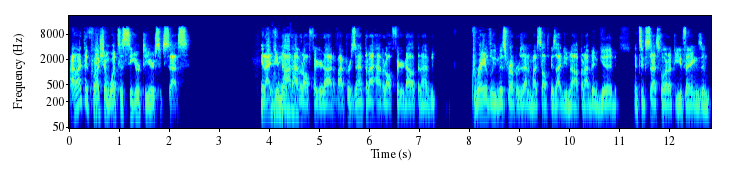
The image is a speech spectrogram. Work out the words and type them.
I like the question What's the secret to your success? And I do not have it all figured out. If I present that I have it all figured out, then I've gravely misrepresented myself because I do not, but I've been good and successful at a few things. And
